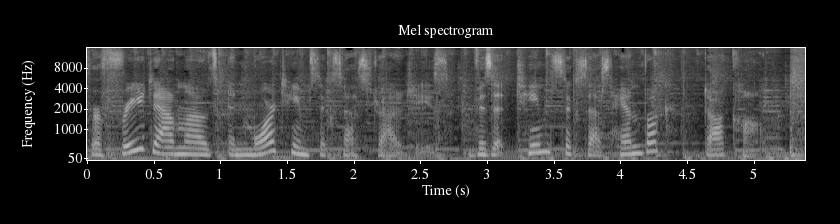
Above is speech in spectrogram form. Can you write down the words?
For free downloads and more team success strategies, visit teamsuccesshandbook.com.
